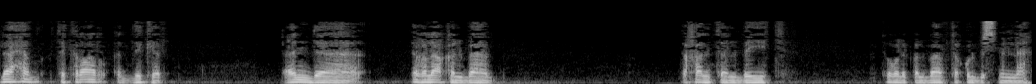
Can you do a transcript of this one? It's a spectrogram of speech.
لاحظ تكرار الذكر عند إغلاق الباب. دخلت البيت تغلق الباب تقول بسم الله.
